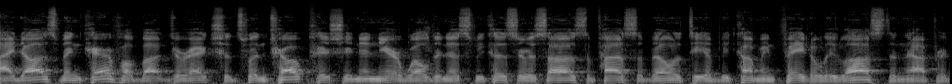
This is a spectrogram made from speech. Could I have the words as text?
I'd always been careful about directions when trout fishing in near wilderness because there was always the possibility of becoming fatally lost in the upper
